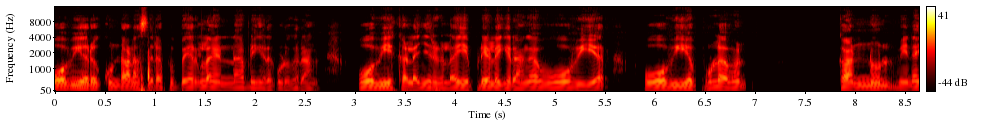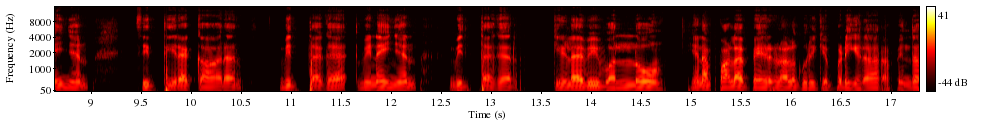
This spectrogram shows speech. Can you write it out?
ஓவியருக்குண்டான சிறப்பு பெயர்கள்லாம் என்ன அப்படிங்கிறத கொடுக்குறாங்க. ஓவிய கலைஞர்களை எப்படி அழைக்கிறாங்க? ஓவியர் ஓவிய புலவன் கண்ணுள் வினைஞன் சித்திரக்காரர் வித்தக வினைஞன் வித்தகர் கிளவி வல்லோன். என பல பெயர்களால் குறிக்கப்படுகிறார். அப்போ இந்த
